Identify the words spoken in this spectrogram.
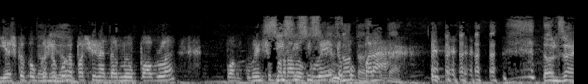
jo és que com que soc un apassionat del meu poble, quan començo a parlar del Cuber es no nota, puc parar. doncs eh,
